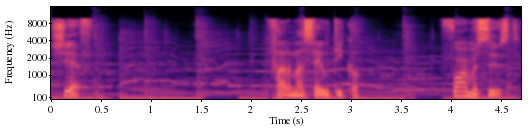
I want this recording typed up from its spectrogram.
Chef. Farmacéutico. Pharmacist.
